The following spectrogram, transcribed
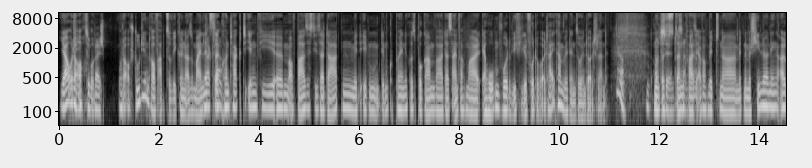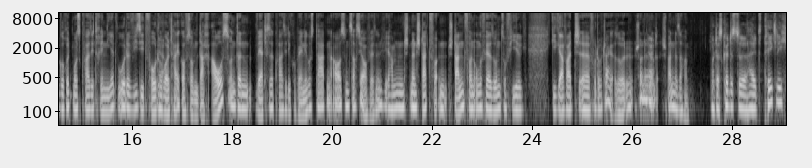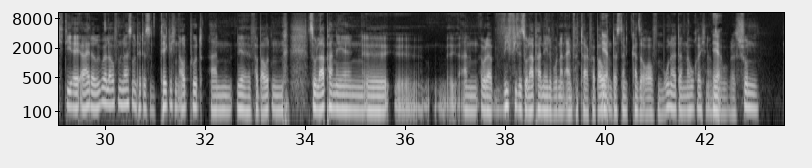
Ja, oder Wie auch, zum Beispiel. Oder auch Studien drauf abzuwickeln. Also mein letzter. Kontakt irgendwie ähm, auf Basis dieser Daten mit eben dem Copernicus-Programm war, dass einfach mal erhoben wurde, wie viel Photovoltaik haben wir denn so in Deutschland. Ja, Und das dann quasi ja. einfach mit einer mit einem Machine Learning-Algorithmus quasi trainiert wurde, wie sieht Photovoltaik auf so einem Dach aus und dann wertest du quasi die Copernicus-Daten aus und sagst, ja, wir, sind, wir haben einen Stand von, Stand von ungefähr so und so viel Gigawatt äh, Photovoltaik. Also schon eine Ja. spannende Sache. Und das könntest du halt täglich die AI darüber laufen lassen und hättest einen täglichen Output an äh, verbauten Solarpanelen äh, äh, an oder wie viele Solarpaneele wurden an einem Tag verbaut Ja. und das dann kannst du auch auf einen Monat dann hochrechnen und Ja. so. Das ist schon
